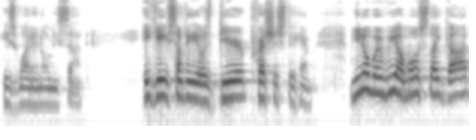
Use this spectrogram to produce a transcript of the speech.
His one and only Son. He gave something that was dear, precious to him. You know, when we are most like God,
